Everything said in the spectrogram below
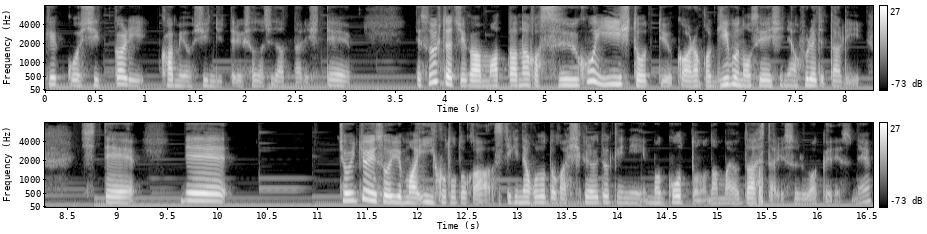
結構しっかり神を信じてる人たちだったりして、で、そういう人たちがまたなんかすごいいい人っていうか、なんかギブの精神に溢れてたりして、で、ちょいちょいそういうまあいいこととか素敵なこととかしてくれるときに、まあ、ゴッドの名前を出したりするわけですね。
